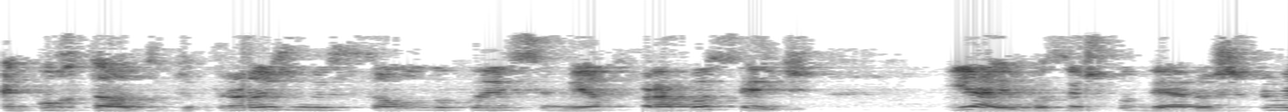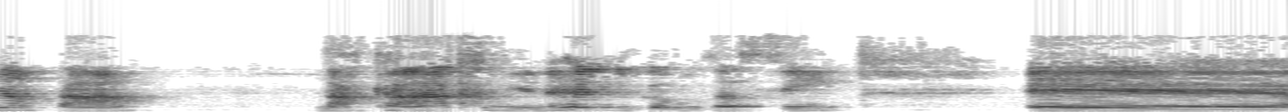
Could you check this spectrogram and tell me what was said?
e, portanto, de transmissão do conhecimento para vocês. E aí vocês puderam experimentar na carne, né, digamos assim, é,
